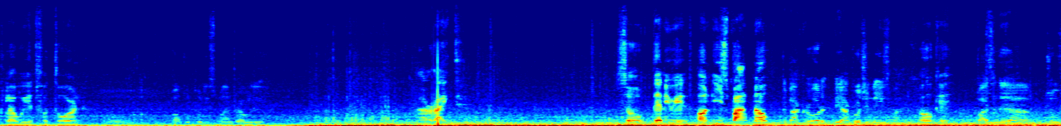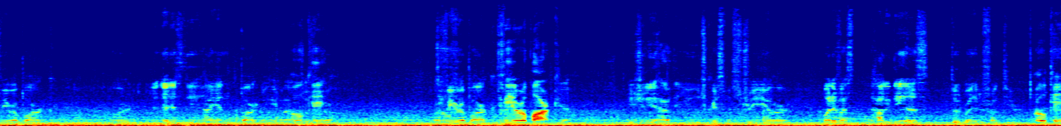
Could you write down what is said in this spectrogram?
cloud wait for Torn. Oh, Uncle policeman probably. All right. So then we on East Bank now. The back road, yeah, approaching the East Bank. Okay. Passing the uh, Jovera Park. Or, yeah, this the high-end park down here. Okay. Jovera. Or Park. Vera Park. Yeah. Usually they have the huge Christmas tree or whatever holiday is, do it right at the front here. Okay,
